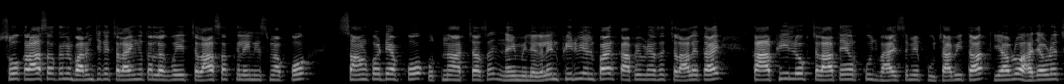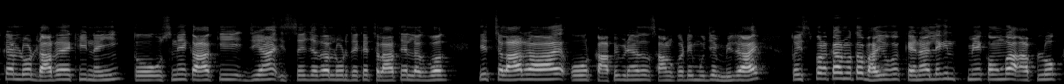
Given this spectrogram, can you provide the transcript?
शो करा सकते हैं। बारह इंची का चलाएँगे तो लगभग ये चला सकते हैं, लेकिन इसमें आपको साउंड क्वालिटी आपको उतना अच्छा से नहीं मिलेगा। लेकिन फिर भी एम्पायर काफ़ी बढ़िया से चला लेता है। काफ़ी लोग चलाते हैं और कुछ भाई से मैं पूछा भी था कि आप लोग हज़ार का लोड डाल रहे हैं कि नहीं? तो उसने कहा कि, जी हाँ इससे ज़्यादा लोड देकर चलाते हैं, लगभग ये चला रहा है और काफ़ी बढ़िया से साउंड क्वालिटी मुझे मिल रहा है। तो इस प्रकार मतलब भाइयों का कहना है। लेकिन मैं कहूँगा आप लोग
